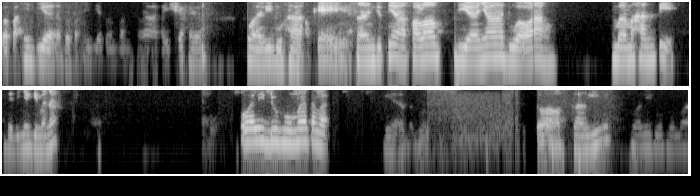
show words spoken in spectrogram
Bapaknya dia, bapaknya dia perempuan saya Aisyah ya wali duha. Oke, okay. selanjutnya kalau dianya dua orang, Mbak Mahanti, jadinya gimana? Wali duhuma, Mbak. Iya, bagus. Betul sekali, wali duhuma.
